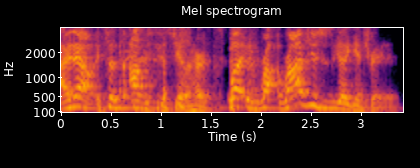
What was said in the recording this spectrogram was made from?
I know, so it's obviously it's Jalen Hurts, but if Ro- Rodgers is going to get traded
